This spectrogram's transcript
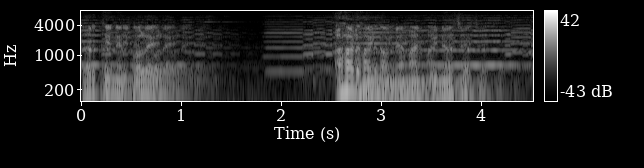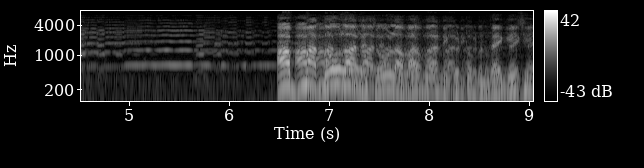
ધરતીને ખોલે અહર મહિનો મહેમાન બન્યો છે. આપમાં દોલા ને ચોલા વાદલાની ઘટો બંધાઈ ગઈ છે.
